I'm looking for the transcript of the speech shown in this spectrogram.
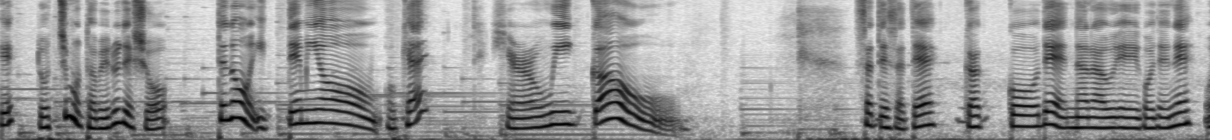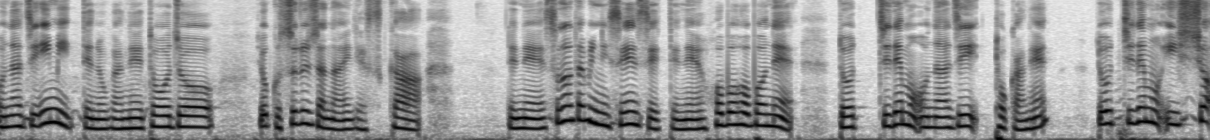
えどっちも食べるでしょ？ってのを言ってみよう OK? Here we go さてさて学校で習う英語でね同じ意味ってのがね登場よくするじゃないですかでね、その度に先生ってね、ほぼほぼね、どっちでも同じとかね、どっちでも一緒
